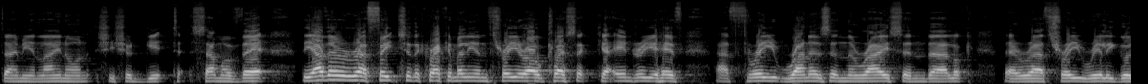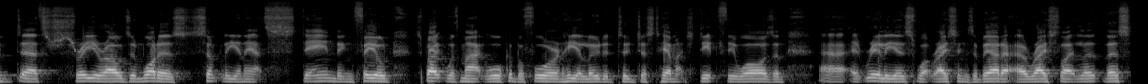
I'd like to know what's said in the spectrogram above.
Damian Lane on, she should get some of that. The other uh, feature, the Karaka Million three year old classic, uh, Andrew, you have uh, three runners in the race, and uh, look, there are three really good uh, three year olds, and what is simply an outstanding field. Spoke with Mark Walker before, and he alluded to just how much depth there was, and uh, it really is what racing's about a, a race like this.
